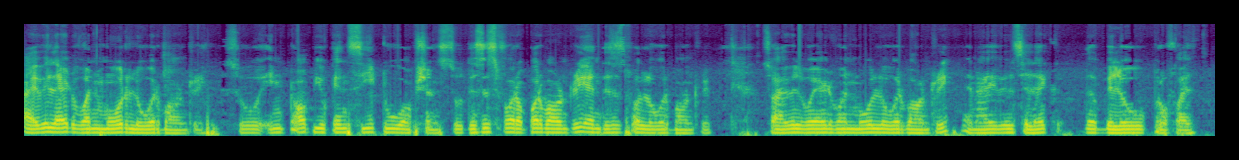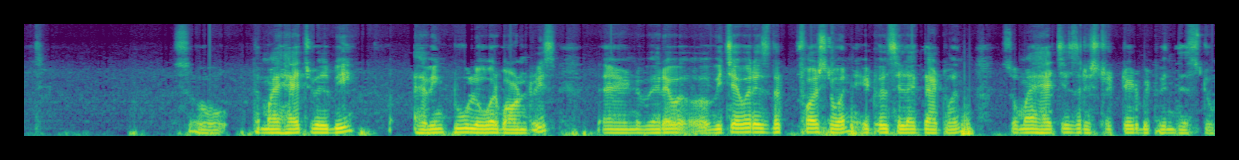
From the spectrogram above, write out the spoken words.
I will add one more lower boundary. So in top you can see two options. So this is for upper boundary and this is for lower boundary. So I will add one more lower boundary and I will select the below profile. So the, my hatch will be having two lower boundaries and wherever whichever is the first one it will select that one so my hatch is restricted between these two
